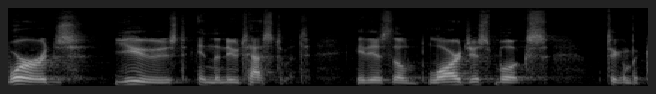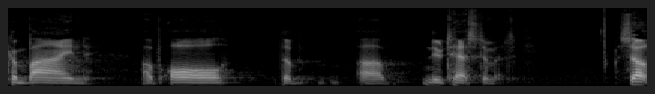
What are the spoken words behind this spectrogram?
words used in the New Testament. It is the largest books to combined of all the uh, New Testament. So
